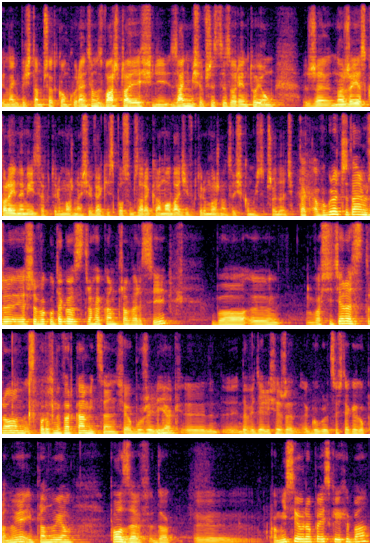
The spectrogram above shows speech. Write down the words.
jednak być tam przed konkurencją, zwłaszcza jeśli zanim się wszyscy zorientują, że, no, że jest kolejne miejsce, w którym można się w jakiś sposób zareklamować i w którym można coś komuś sprzedać. Tak, a w ogóle czytałem, że jeszcze wokół tego jest trochę kontrowersji, bo y, właściciele stron z porównywarkami cen się oburzyli, Mhm. jak y, y, dowiedzieli się, że Google coś takiego planuje i planują pozew do y, Komisji Europejskiej chyba.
